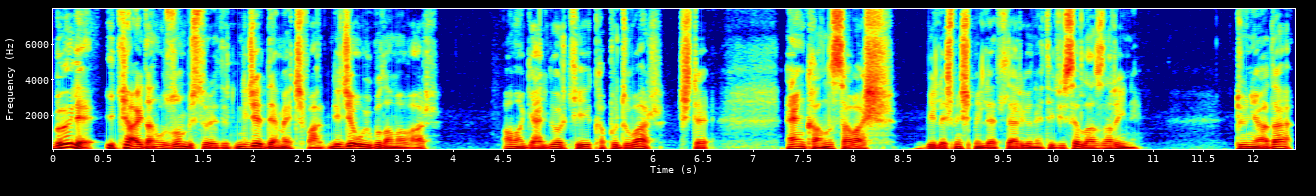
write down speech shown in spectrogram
Böyle iki aydan uzun bir süredir nice demeç var, nice uygulama var. Ama gel gör ki kapı duvar. İşte en kanlı savaş. Birleşmiş Milletler yöneticisi Lazzarini. Dünyada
